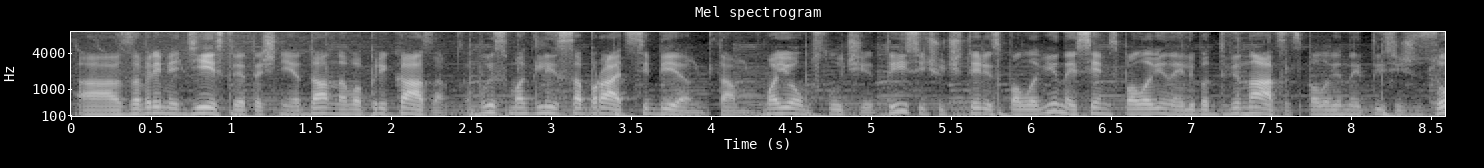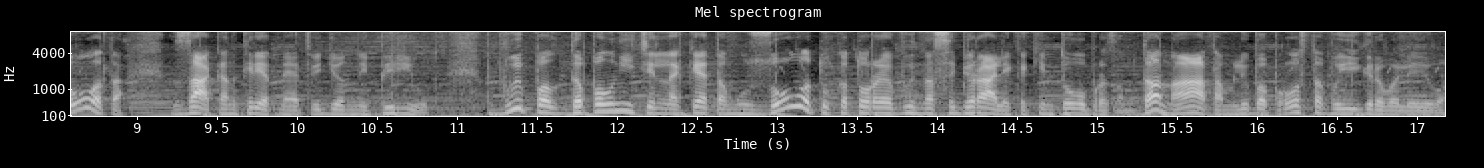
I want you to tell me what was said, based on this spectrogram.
а, за время действия, точнее, данного приказа, вы смогли собрать себе, там, в моем случае, тысячу, четыре с половиной, семь с половиной, либо двенадцать с половиной тысяч золота за конкретный отведенный период, вы дополнительно к этому золоту, которое вы насобирали каким-то образом, донатом, либо просто выигрывали его,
